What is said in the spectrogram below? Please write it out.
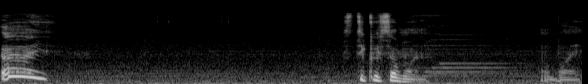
Ay. Stick with someone. Oh boy.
